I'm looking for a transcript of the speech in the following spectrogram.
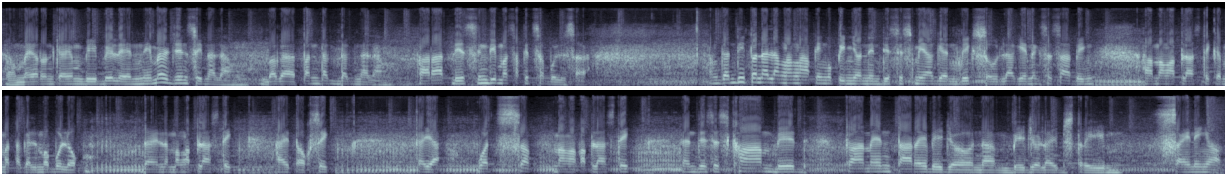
Kung meron kayong bibilin, emergency na lang. Baga, pandagdag na lang. Para at least hindi masakit sa bulsa. Hanggang dito na lang ang aking opinion and this is me again Big So lagi nagsasabing ang mga plastic ay matagal mabulok dahil ang mga plastic ay toxic. Kaya what's up mga kaplastic? And this is Cambid commentary video ng video live stream. Signing out.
